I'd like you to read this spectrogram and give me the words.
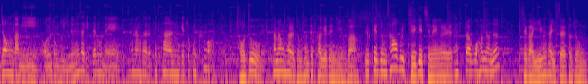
안정감이 어느 정도 있는 회사이기 때문에 삼양사를 택한 게 조금 큰 것 같아요. 저도 네. 삼양사를 좀 선택하게 된 이유가 이렇게 좀 사업을 길게 진행을 했다고 하면은 제가 이 회사 입사해서 좀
